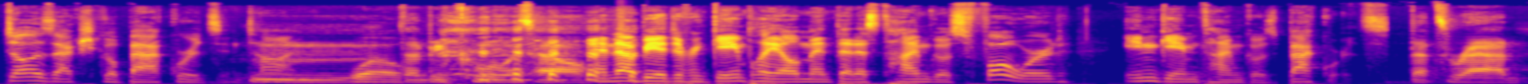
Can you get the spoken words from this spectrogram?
does actually go backwards in time? Mm, Whoa. That'd be cool as hell. and that'd be a different gameplay element that as time goes forward, in-game time goes backwards. That's rad.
